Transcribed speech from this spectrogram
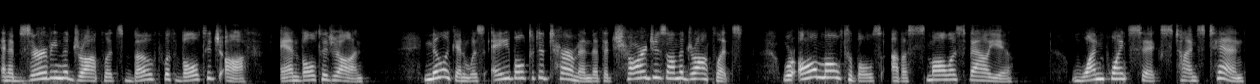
and observing the droplets both with voltage off and voltage on, Millikan was able to determine that the charges on the droplets were all multiples of a smallest value, 1.6 times 10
